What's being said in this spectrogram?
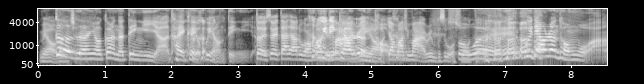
没有，个乱讲人有个人的定义啊，他也可以有不一样的定义啊。对，所以大家如果要骂不一定要认同要骂去骂 Irene，不是我说的。谓，不一定要认同我啊。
